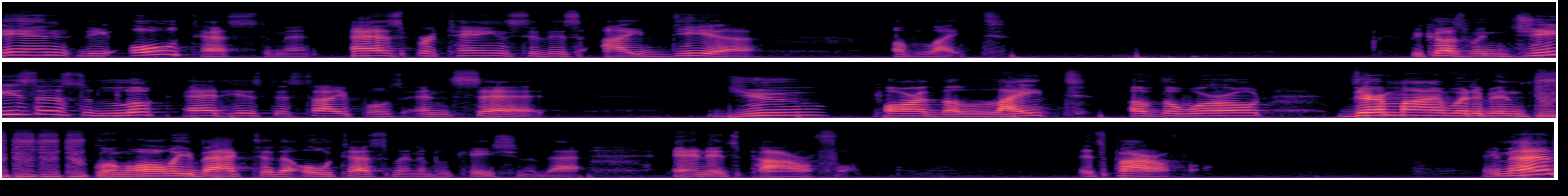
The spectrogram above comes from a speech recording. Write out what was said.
in the Old Testament as pertains to this idea of light. Because when Jesus looked at his disciples and said, You are the light of the world, their mind would have been going all the way back to the Old Testament implication of that. And it's powerful. It's powerful. Amen? Amen?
